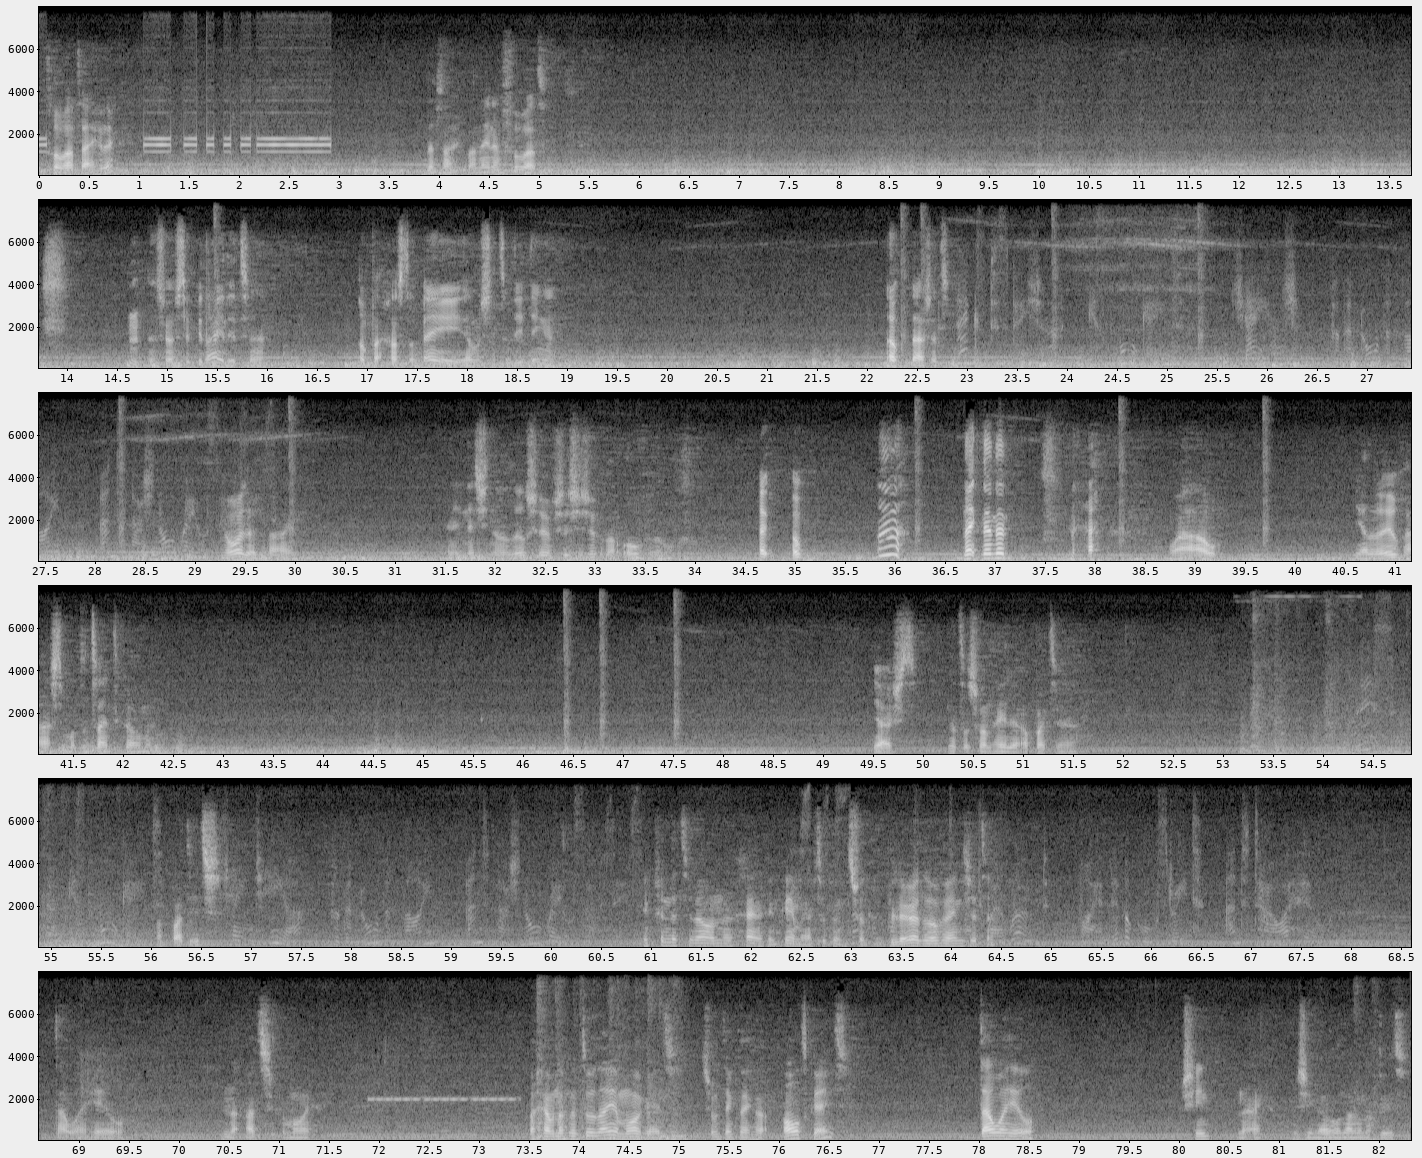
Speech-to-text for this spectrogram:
Voor wat eigenlijk? Dat vraag ik me alleen af voor wat. Hm, dat is wel een stukje rijden dit. Uh. Hoppa, gast op. Hé, hey, dan zitten die dingen. Oh, daar zit ze. Northern Line and National Rail Services. Northern Line. En de National Rail Services is ook wel overal. Hey, oh. Ah, nee, nee, nee. Wauw. Die hadden we heel veel haast om op de trein te komen. Juist, dat was wel een hele aparte, This is Moorgate. apart iets. Change here for the Northern Line and National Rail Services. Ik vind het wel een uh, geinige game. Hij heeft ook een soort blur eroverheen zitten. Tower Hill. Nou, hartstikke mooi. Waar gaan we nog naartoe rijden? Moorgate. Zometeen krijgen we Altgate. Tower Hill. Misschien... Nee, we zien wel hoe lang het nog duurt.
